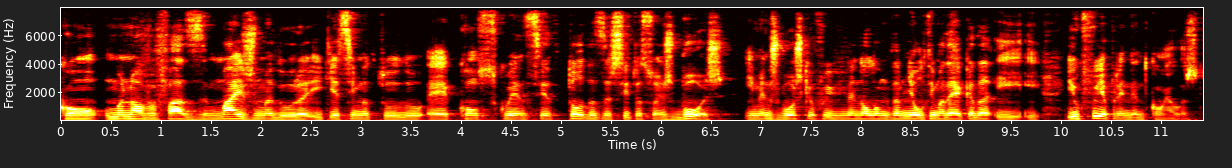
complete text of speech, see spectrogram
com uma nova fase mais madura e que, acima de tudo, é consequência de todas as situações boas e menos boas que eu fui vivendo ao longo da minha última década e, e, e, o que fui aprendendo com elas.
